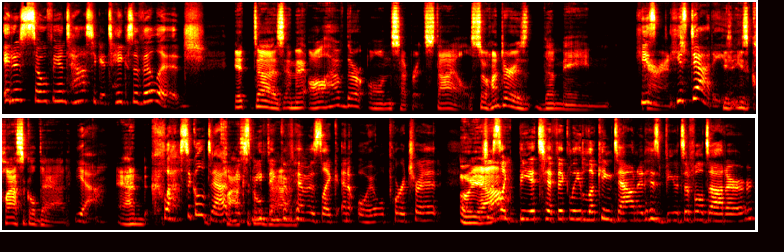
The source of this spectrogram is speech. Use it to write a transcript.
it is so fantastic. It takes a village. It does, and they all have their own separate styles. So Hunter is the main He's parent. he's daddy. He's, he's classical dad, yeah. and Classical dad Classical makes me think of him as like an oil portrait. oh yeah, Just like beatifically looking down at his beautiful daughter.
